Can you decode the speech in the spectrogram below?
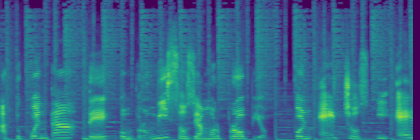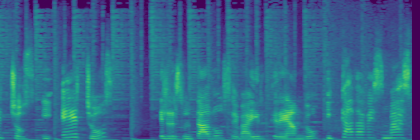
a tu cuenta de compromisos de amor propio con hechos y hechos y hechos, el resultado se va a ir creando y cada vez más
